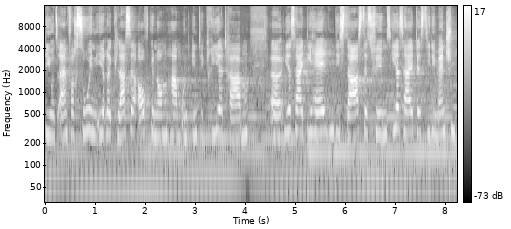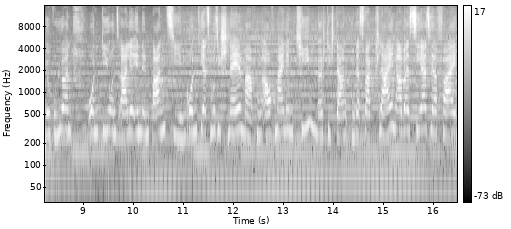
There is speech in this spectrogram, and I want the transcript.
die uns einfach so in ihre Klasse aufgenommen haben und integriert haben. Äh, ihr seid die Helden, die Stars des Films. Ihr seid es, die die Menschen berühren und die uns alle in den Bann ziehen. Und jetzt muss ich schnell machen. Auch meinem Team möchte ich danken. Das war klein, aber sehr, sehr fein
